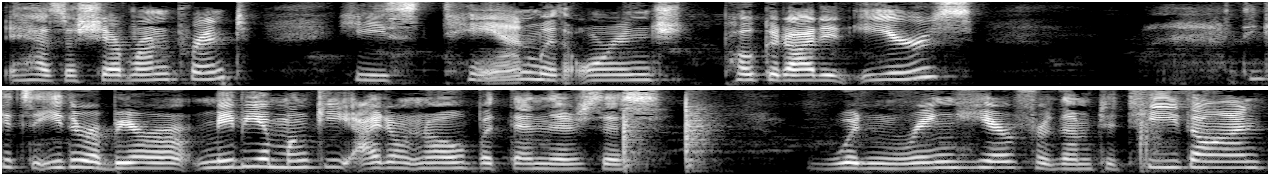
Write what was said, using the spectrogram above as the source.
it has a chevron print. He's tan with orange polka dotted ears. I think it's either a bear or maybe a monkey. I don't know. But then there's this wooden ring here for them to teeth on.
